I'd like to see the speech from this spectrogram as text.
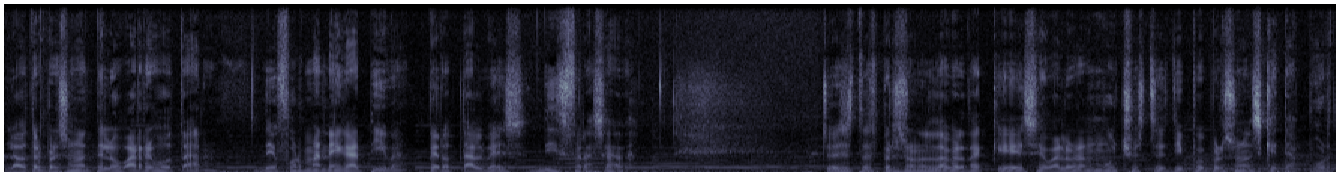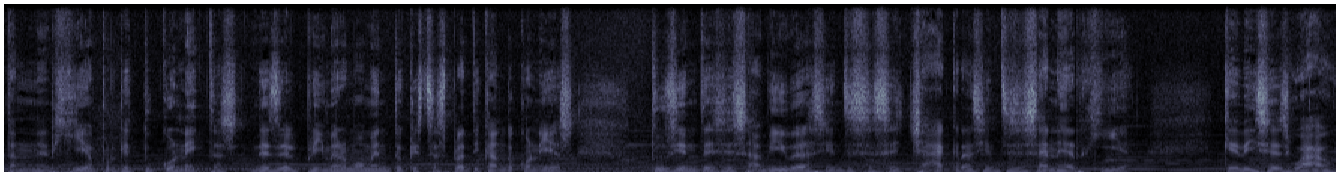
la otra persona te lo va a rebotar de forma negativa, pero tal vez disfrazada. Entonces estas personas la verdad que se valoran mucho este tipo de personas que te aportan energía porque tú conectas desde el primer momento que estás platicando con ellas, tú sientes esa vibra, sientes ese chakra, sientes esa energía que dices, wow,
